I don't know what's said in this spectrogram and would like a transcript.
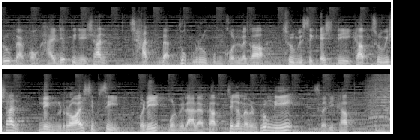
รูปแบบของ High Definition ชัดแบบทุกรูขุมขนแล้วก็ True Music HD ครับ True Vision 114 วันนี้หมดเวลาแล้วครับ เจอกันใหม่วันพรุ่งนี้ สวัสดีครับ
